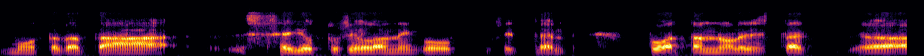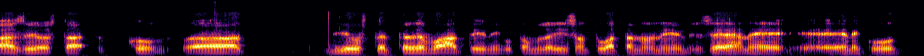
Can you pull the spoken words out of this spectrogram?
Mutta tota, se juttu silloin niin kuin sitten tuotannollisista asioista, kun just, että se vaatii niin kuin ison tuotannon, niin sehän ei, ei niin kuin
